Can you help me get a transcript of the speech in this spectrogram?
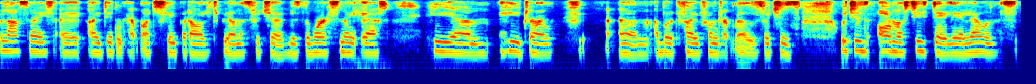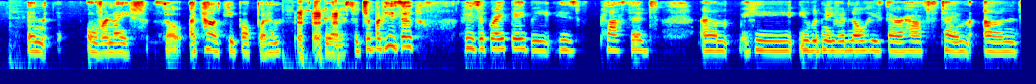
last night I, I didn't get much sleep at all to be honest with you it was the worst night yet he um he drank um about 500 mils which is which is almost his daily allowance in overnight so I can't keep up with him to be honest with you but he's a he's a great baby he's placid um he you wouldn't even know he's there half the time and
